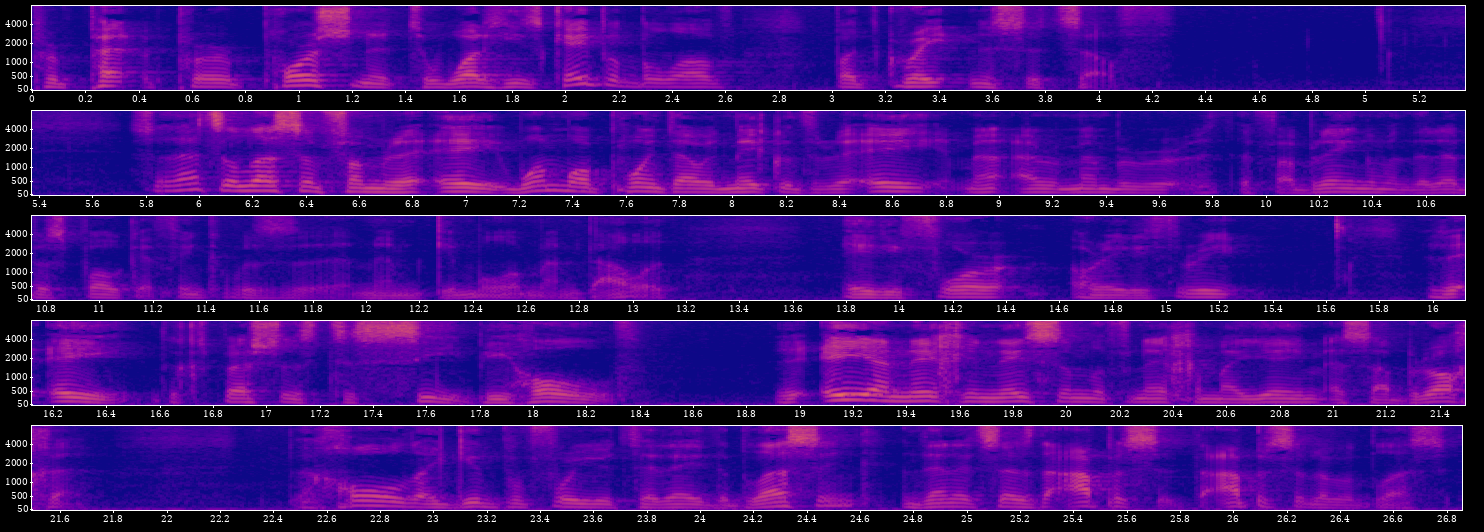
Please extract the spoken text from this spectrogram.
proportionate to what he's capable of, but greatness itself. So that's a lesson from Re'eh. One more point I would make with Re'eh. I remember the Farbrengen when the Rebbe spoke, I think it was uh, Mem Gimel or Mem Dalet, 84 or 83. Re'eh, the expression is to see, behold. The A nechin nasin lefnechimayem esabrocha. Behold, I give before you today the blessing, and then it says the opposite, the opposite of a blessing.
